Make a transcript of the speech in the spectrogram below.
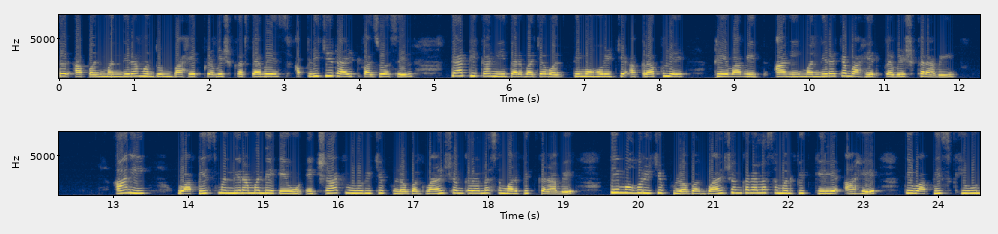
तर आपण मंदिरामधून बाहेर प्रवेश करत्या वेळेस आपली जी राईट बाजू असेल त्या ठिकाणी दरवाजावर ती मोहरीची अकरा फुले ठेवावीत आणि मंदिराच्या बाहेर प्रवेश करावे. आणि वापिस मंदिरामध्ये येऊन एकशे आठ मोहरीचे फुलं भगवान शंकराला समर्पित करावे. ते मोहरीचे फुलं भगवान शंकराला समर्पित केले आहे ते वापिस घेऊन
